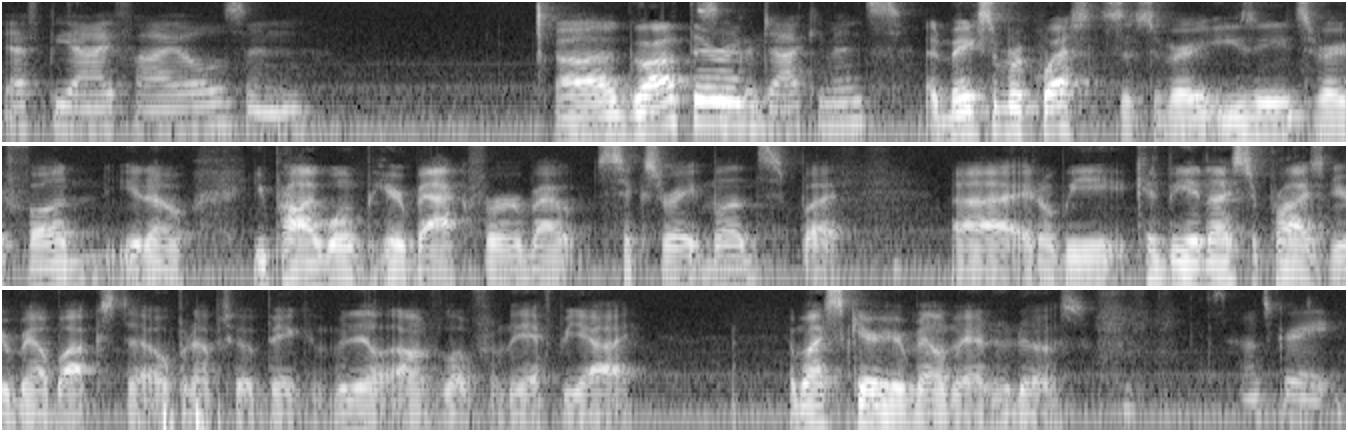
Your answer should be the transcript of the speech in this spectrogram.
FBI files and uh, go out there and, documents and make some requests. It's very easy. It's very fun. You know, you probably won't hear back for about six or eight months, but uh, it'll be it could be a nice surprise in your mailbox to open up to a big manila envelope from the FBI. It might scare your mailman. Who knows? Sounds great.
